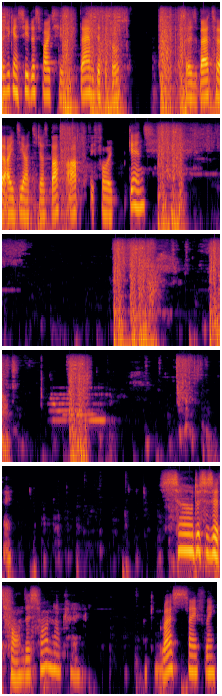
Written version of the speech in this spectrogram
As you can see this fight is damn difficult. So it's better idea to just buff up before it begins. No. Okay. So this is it for this one, okay. I can rest safely.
